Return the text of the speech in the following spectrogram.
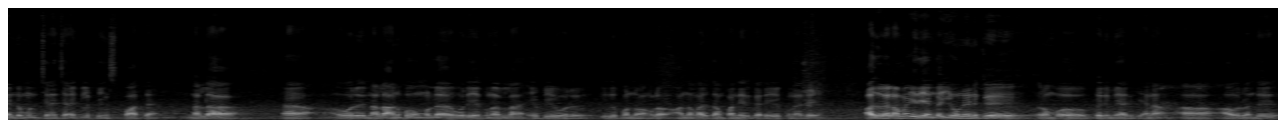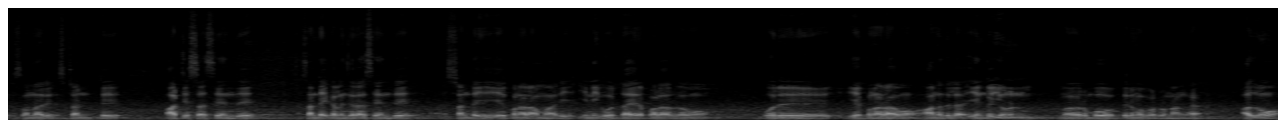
ரெண்டு மூணு சின்ன சின்ன கிளிப்பிங்ஸ் பார்த்தேன். நல்லா ஒரு நல்ல அனுபவம் உள்ள ஒரு இயக்குனர்லாம் எப்படி ஒரு இது பண்ணுவாங்களோ அந்த மாதிரி தான் பண்ணியிருக்காரு இயக்குனர். அதுவும் இல்லாமல் இது எங்கள் யூனியனுக்கு ரொம்ப பெருமையாக இருக்குது ஏன்னா அவர் வந்து சொன்னார் ஸ்டண்ட்டு ஆர்டிஸ்டாக சேர்ந்து சண்டை கலைஞராக சேர்ந்து சண்டை இயக்குனராக மாறி இன்றைக்கி ஒரு தயாரிப்பாளராகவும் ஒரு இயக்குனராகவும் ஆனதில் எங்கள் யூனியன் ரொம்ப பெருமைப்படுறோம் நாங்கள் அதுவும்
